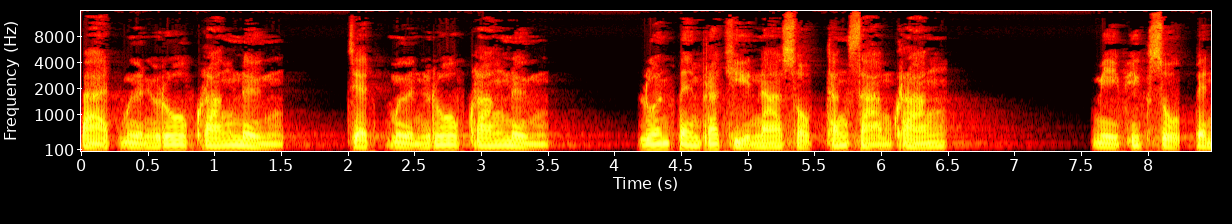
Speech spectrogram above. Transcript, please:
แปดหมื่นรูปครั้งหนึ่งเจ็ดหมื่นรูปครั้งหนึ่ง ล้วนเป็นพระขีณาสพทั้งสามครั้ง มีภิกษุเป็น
